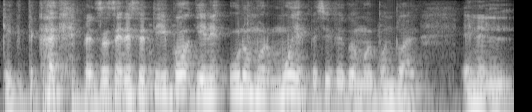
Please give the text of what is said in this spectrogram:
que te- cada vez que pensás en ese tipo, tiene un humor muy específico y muy puntual. En el,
